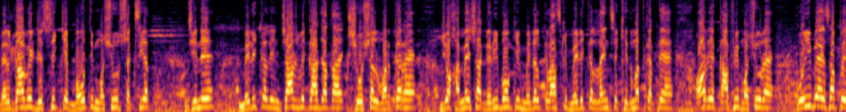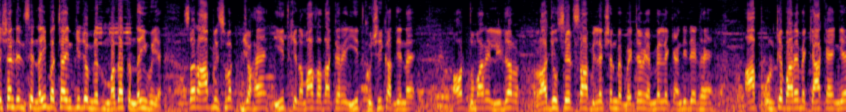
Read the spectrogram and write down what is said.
बेलगावी डिस्ट्रिक्ट के बहुत ही मशहूर शख्सियत, जिन्हें मेडिकल इंचार्ज भी कहा जाता है सोशल वर्कर है, जो हमेशा गरीबों की मिडिल क्लास की मेडिकल लाइन से खिदमत करते हैं और ये काफ़ी मशहूर है। कोई भी ऐसा पेशेंट इनसे नहीं बचा, इनकी जो मदद नहीं हुई है। सर आप इस वक्त जो है, ईद की नमाज़ अदा करें, ईद खुशी का दिन है और तुम्हारे लीडर राजू सेठ साहब इलेक्शन में बैठे हुए एमएलए कैंडिडेट हैं। आप उनके बारे में क्या कहेंगे?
